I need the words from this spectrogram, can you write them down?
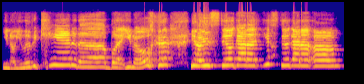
you know you live in canada but you know you know you still gotta you still gotta um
